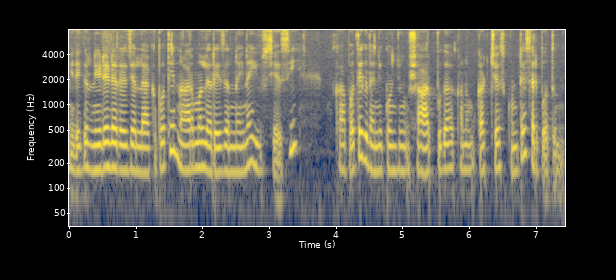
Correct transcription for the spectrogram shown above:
మీ దగ్గర నీడెడ్ ఎరేజర్ లేకపోతే నార్మల్ ఎరేజర్నైనా యూస్ చేసి కాకపోతే దాన్ని కొంచెం షార్ప్గా మనం కట్ చేసుకుంటే సరిపోతుంది.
